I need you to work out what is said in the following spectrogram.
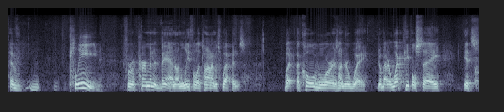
have plead for a permanent ban on lethal autonomous weapons. But a Cold War is underway. No matter what people say, it's,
